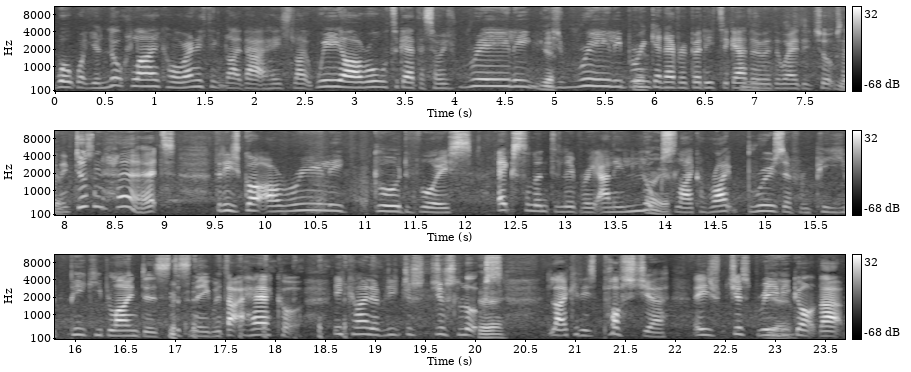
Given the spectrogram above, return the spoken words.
well, what you look like, or anything like that. He's like, we are all together. So he's really, Yeah. he's really bringing everybody together with the way that he talks, and it doesn't hurt that he's got a really good voice, excellent delivery, and he looks Oh, yeah. like a right bruiser from Peaky, Peaky Blinders, doesn't he? With that haircut, he kind of he just just looks Yeah. like in his posture, he's just really Yeah. got that.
